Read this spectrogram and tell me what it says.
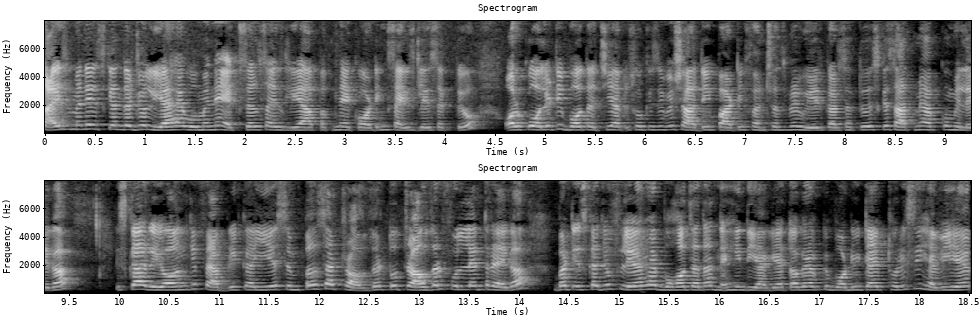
साइज़ मैंने इसके अंदर जो लिया है, वो मैंने एक्सेल साइज़ लिया, आप अपने अकॉर्डिंग साइज़ ले सकते हो और क्वालिटी बहुत अच्छी है। आप इसको किसी भी शादी पार्टी फ़ंक्शन में वेयर कर सकते हो। इसके साथ में आपको मिलेगा इसका रेयन के फैब्रिक का। ये सिंपल सा ट्राउज़र तो ट्राउज़र फुल लेंथ रहेगा बट इसका जो फ्लेयर है बहुत ज़्यादा नहीं दिया गया तो अगर आपकी बॉडी टाइप थोड़ी सी हैवी है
